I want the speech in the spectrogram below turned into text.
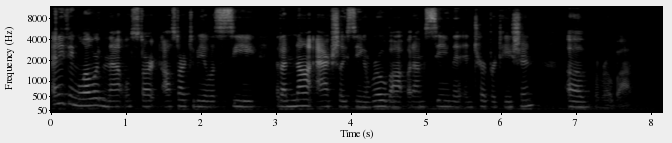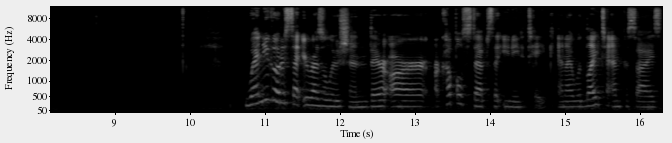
Anything lower than that will start I'll start to be able to see that I'm not actually seeing a robot, but I'm seeing the interpretation of a robot. When you go to set your resolution, there are a couple steps that you need to take, and I would like to emphasize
